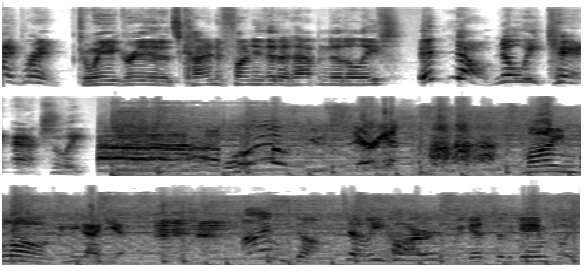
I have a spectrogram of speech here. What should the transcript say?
hybrid. Can we agree that it's kind of funny that it happened to the Leafs? It, no, no, we can't actually. What? You serious? Mind blown. We need ideas. I'm dumb. Silly hard. We get to the game, please.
